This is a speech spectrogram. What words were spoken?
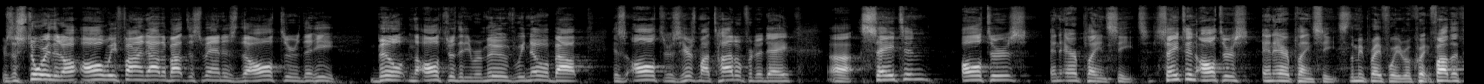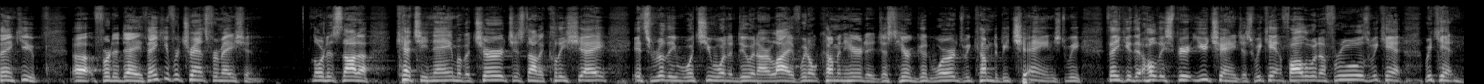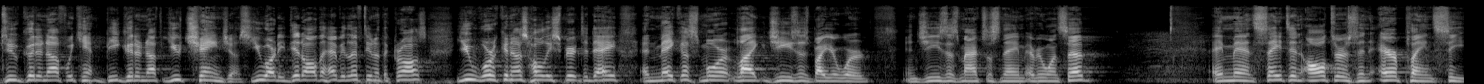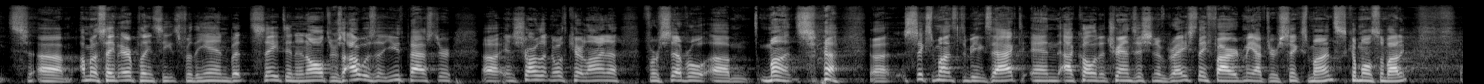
There's a story that all we find out about this man is the altar that he built and the altar that he removed. We know about his altars. Here's my title for today uh, Satan, altars, and airplane seats. Satan, altars, and airplane seats. Let me pray for you real quick. Father, thank you uh, for today. Thank you for transformation. Lord, it's not a catchy name of a church. It's not a cliche. It's really what you want to do in our life. We don't come in here to just hear good words. We come to be changed. We thank you that Holy Spirit, you change us. We can't follow enough rules. We can't, we can't do good enough. We can't be good enough. You change us. You already did all the heavy lifting at the cross. You work in us, Holy Spirit, today and make us more like Jesus by your word. In Jesus' matchless name, everyone said, Amen. Satan altars and airplane seats. Um, I'm going to save airplane seats for the end, but Satan and altars. I was a youth pastor uh, in Charlotte, North Carolina for several um, months, uh, six months to be exact, and I call it a transition of grace. They fired me after six months. Come on, somebody.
